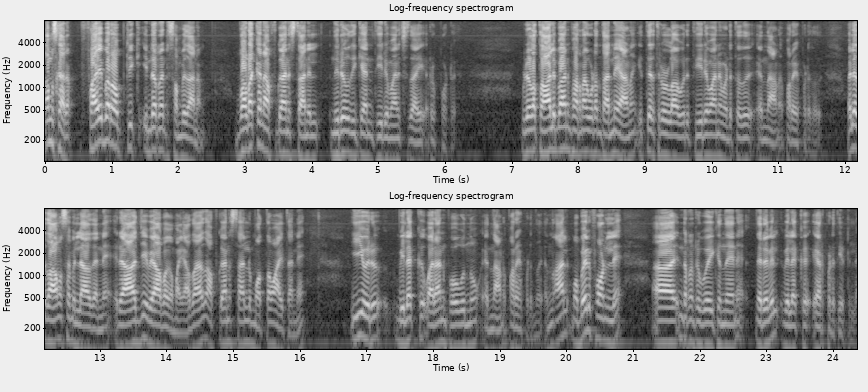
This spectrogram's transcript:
നമസ്കാരം. ഫൈബർ ഓപ്റ്റിക് ഇന്റർനെറ്റ് സംവിധാനം വടക്കൻ അഫ്ഗാനിസ്ഥാനിൽ നിരോധിക്കാൻ തീരുമാനിച്ചതായി റിപ്പോർട്ട്. ഇവിടെയുള്ള താലിബാൻ ഭരണകൂടം തന്നെയാണ് ഇത്തരത്തിലുള്ള ഒരു തീരുമാനമെടുത്തത് എന്നാണ് പറയപ്പെടുന്നത്. വലിയ താമസമില്ലാതെ തന്നെ രാജ്യവ്യാപകമായി അതായത് അഫ്ഗാനിസ്ഥാനിൽ മൊത്തമായി തന്നെ ഈ ഒരു വിലക്ക് വരാൻ പോകുന്നു എന്നാണ് പറയപ്പെടുന്നത്. എന്നാൽ മൊബൈൽ ഫോണിലെ ഇന്റർനെറ്റ് ഉപയോഗിക്കുന്നതിന് നിലവിൽ വിലക്ക് ഏർപ്പെടുത്തിയിട്ടില്ല.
